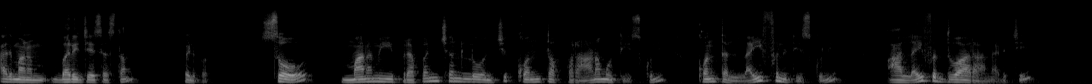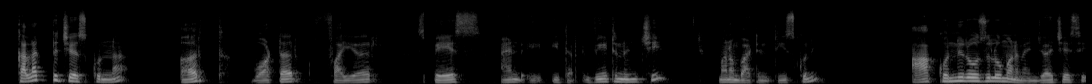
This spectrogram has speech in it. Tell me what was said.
అది మనం బరీ చేసేస్తాం వెళ్ళిపోతాం సో మనం ఈ ప్రపంచంలోంచి కొంత ప్రాణము తీసుకుని కొంత లైఫ్ని తీసుకుని ఆ లైఫ్ ద్వారా నడిచి కలెక్ట్ చేసుకున్న earth water fire space and ether వీటి నుంచి మనం వాటిని తీసుకుని ఆ కొన్ని రోజులు మనం ఎంజాయ్ చేసి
